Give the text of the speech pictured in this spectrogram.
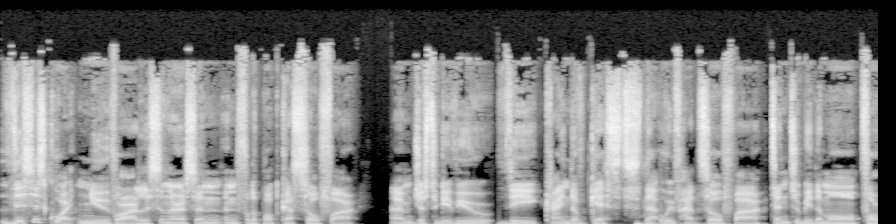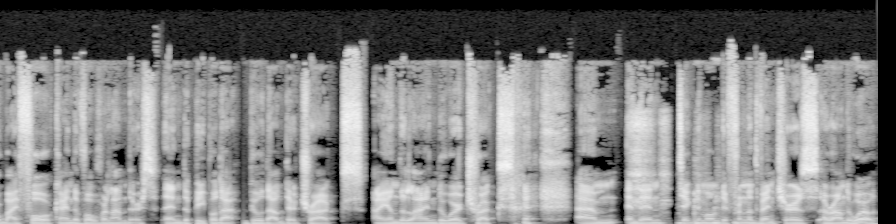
This is quite new for our listeners and, and for the podcast so far. Um, just to give you the kind of guests that we've had so far tend to be the more four by four kind of overlanders and the people that build out their trucks. I underline the word trucks, um, and then take them on different adventures around the world.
